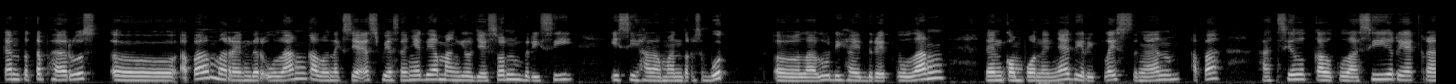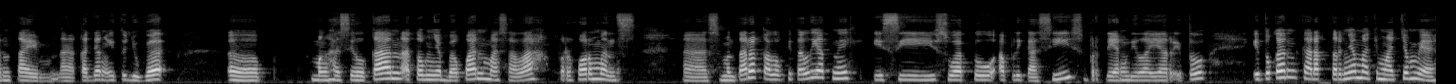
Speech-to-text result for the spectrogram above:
kan tetap harus, uh, apa, merender ulang kalau Next.js biasanya dia manggil JSON berisi isi halaman tersebut, uh, lalu di-hydrate ulang dan komponennya di-replace dengan, apa, hasil kalkulasi React Runtime. Nah, kadang itu juga, uh, menghasilkan atau menyebabkan masalah performance. Nah, sementara kalau kita lihat nih isi suatu aplikasi seperti yang di layar itu, itu kan karakternya macam-macam ya.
